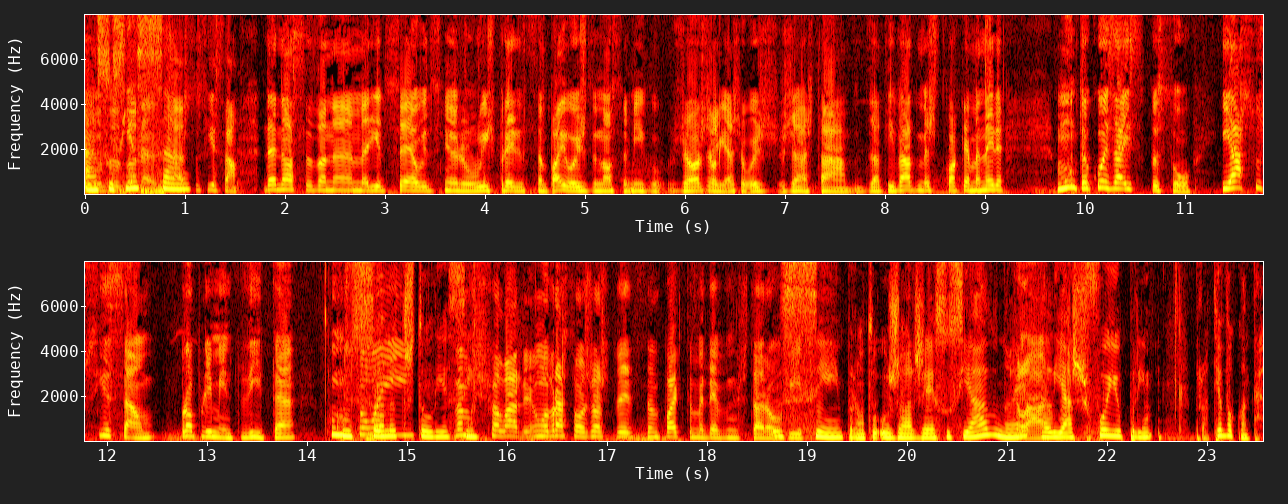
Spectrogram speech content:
A do associação. dona- da associação. Da nossa Dona Maria do Céu e do Sr. Luís Pereira de Sampaio, hoje do nosso amigo Jorge, aliás, hoje já está desativado, mas de qualquer maneira, muita coisa aí se passou. E a associação, propriamente dita, começou, Começou na aí. Tertúlia, Vamos sim. falar, um abraço ao Jorge Pereira de Sampaio, que também deve nos estar a ouvir. Sim, pronto, o Jorge é associado, não é? Claro. Aliás, foi o primo. Pronto, eu vou contar.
